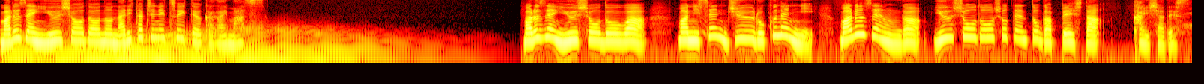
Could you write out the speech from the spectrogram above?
丸善優勝堂の成り立ちについて伺います丸善優勝堂はまあ、2016年に丸善が優勝堂書店と合併した会社です。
